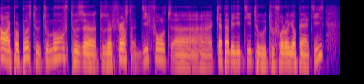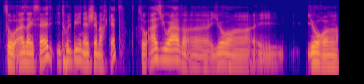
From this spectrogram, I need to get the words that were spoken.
Now I propose to, to move to the to the first default uh, capability to, to follow your penalties. So as I said, it will be in SG Market. So as you have uh, your uh, your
